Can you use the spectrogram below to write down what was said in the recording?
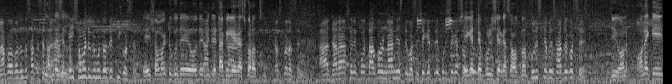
না পাওয়া পর্যন্ত ছাড়তেছেন না। এই সময়টুকুর মধ্যে ওদের কি করছেন? এই সময়টুকুতে ওদের ভিতরে ট্রাফিকের কাজ করাচ্ছি। কাজ করাচ্ছেন। আর যারা আসলে তারপরে না নিয়ে আসতে পারছে সেক্ষেত্রে পুলিশের কাছে সেক্ষেত্রে পুলিশের কাছে পুলিশকে আপনি সাহায্য করছে? জি অনে- অনেকেই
